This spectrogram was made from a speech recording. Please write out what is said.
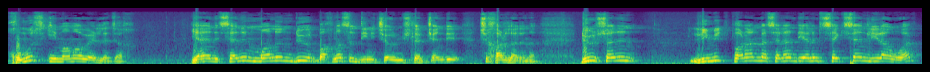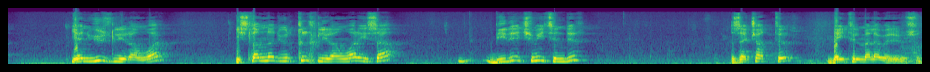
Humus imama verilecek. Yani senin malın diyor bak nasıl dini çevirmişler kendi çıkarlarına. Diyor senin limit paran mesela diyelim 80 liran var. Yani 100 liran var. İslam'da diyor 40 liran var ise biri kimi içindir? Zekattır. Beytilmele veriyorsun.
